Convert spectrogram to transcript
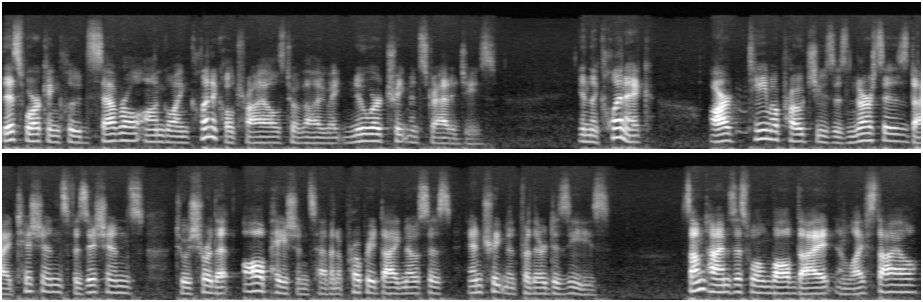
This work includes several ongoing clinical trials to evaluate newer treatment strategies. In the clinic, our team approach uses nurses, dietitians, physicians to assure that all patients have an appropriate diagnosis and treatment for their disease. Sometimes this will involve diet and lifestyle,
